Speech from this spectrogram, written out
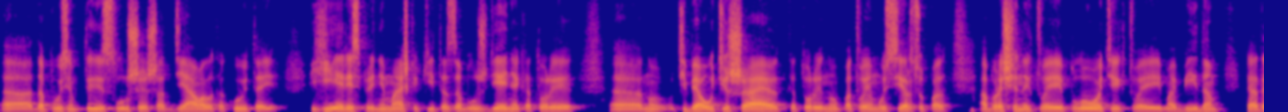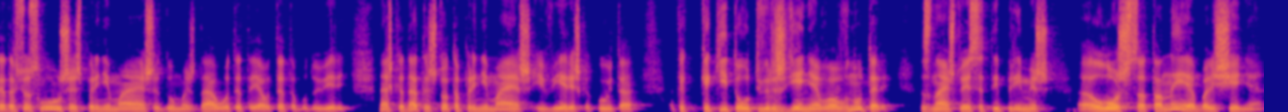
Э, допустим, ты слушаешь от дьявола какую-то ересь, принимаешь какие-то заблуждения, которые э, ну, тебя утешают, которые ну, по твоему сердцу обращены к твоей плоти, к твоим обидам. Когда ты это все слушаешь, принимаешь и думаешь, да, вот это я вот это буду верить. Знаешь, когда ты что-то принимаешь и веришь, какую-то, какие-то утверждения вовнутрь, знай, что если ты примешь э, ложь сатаны и обольщение,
